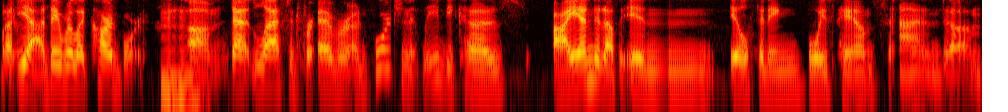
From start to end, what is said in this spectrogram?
But yeah, they were like cardboard. Mm-hmm. Um, that lasted forever, unfortunately, because I ended up in ill-fitting boys' pants and. Um,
